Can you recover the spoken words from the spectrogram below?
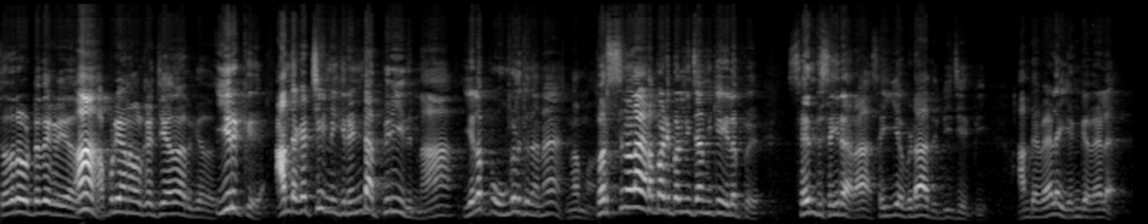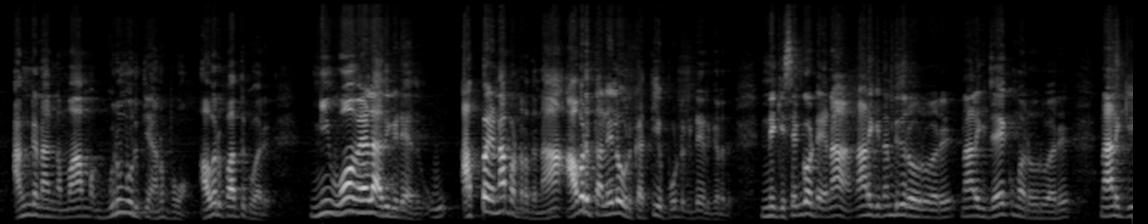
சிதற விட்டதே கிடையாது. அப்படியான ஒரு கட்சியாக தான் இருக்குது. இருக்கு. அந்த கட்சி இன்னைக்கு ரெண்டா பிரியுதுன்னா இழப்பு உங்களுக்கு தானே? ஆமா. பர்சனலா எடப்பாடி பழனிசாமிக்கே இழப்பு. சேர்ந்து செய்றாரா? செய்ய விடாது பிஜேபி அந்த வேலை எங்க வேலை? அங்க நாங்க மாமா குருமூர்த்தி அனுப்புவோம். அவர் பார்த்துக்குவாரு நீ உன் வேலை அது கிடையாது. அப்ப என்ன பண்றதுன்னா அவர் தலையில ஒரு கத்தியை போட்டுக்கிட்டே இருக்கிறது. இன்னைக்கு செங்கோட்டையனா நாளைக்கு தம்பிதுரை வருவாரு நாளைக்கு ஜெயக்குமார் வருவாரு நாளைக்கு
